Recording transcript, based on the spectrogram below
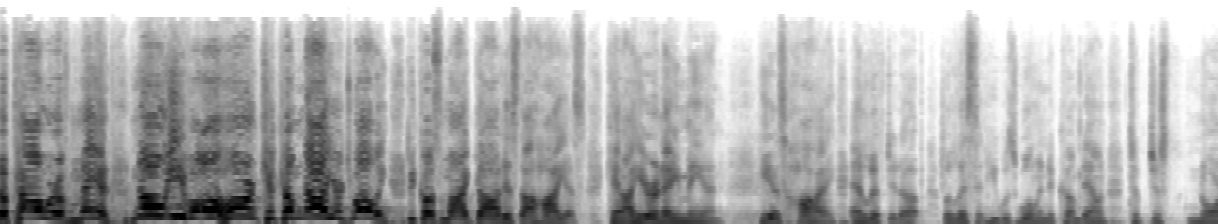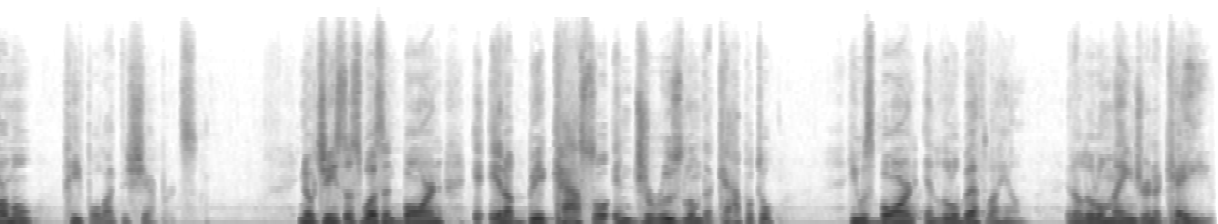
the power of man. No evil or harm can come nigh your dwelling because my God is the highest. Can I hear an amen? He is high and lifted up. But listen, he was willing to come down to just normal people like the shepherd. You know, Jesus wasn't born in a big castle in Jerusalem, the capital. He was born in little Bethlehem, in a little manger in a cave,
